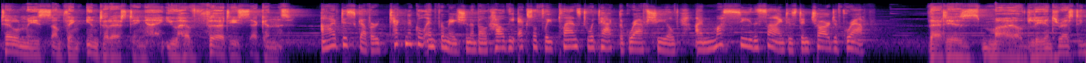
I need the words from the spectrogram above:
Tell me something interesting. You have 30 seconds. I've discovered technical information about how the Exofleet plans to attack the Graf Shield. I must see the scientist in charge of Graf. That is mildly interesting.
